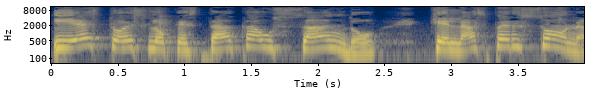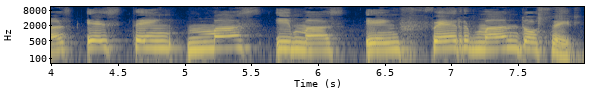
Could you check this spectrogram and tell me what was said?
Y esto es lo que está causando que las personas estén más y más enfermándose.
